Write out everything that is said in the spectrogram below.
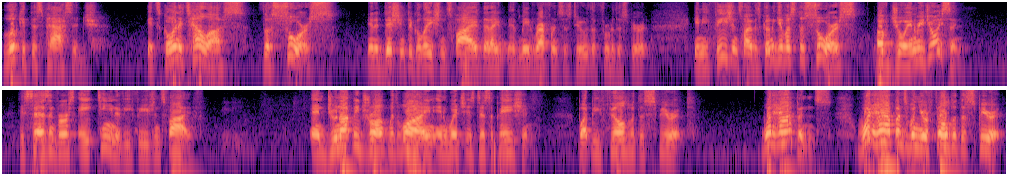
Look at this passage. It's going to tell us the source, in addition to Galatians 5 that I have made references to, the fruit of the Spirit. In Ephesians 5, it's going to give us the source of joy and rejoicing. It says in verse 18 of Ephesians 5 And do not be drunk with wine, in which is dissipation, but be filled with the Spirit. What happens? What happens when you're filled with the Spirit?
